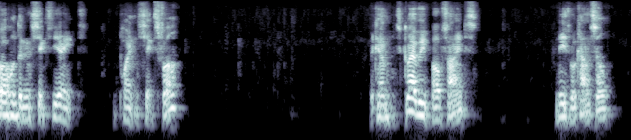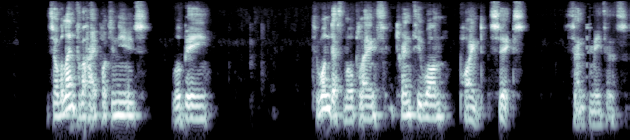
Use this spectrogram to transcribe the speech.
468.64. We can square root both sides. These will cancel. So the length of the hypotenuse will be, to one decimal place, 21.6 centimeters.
